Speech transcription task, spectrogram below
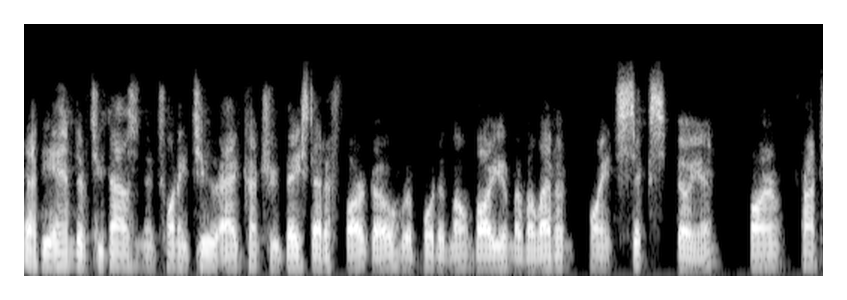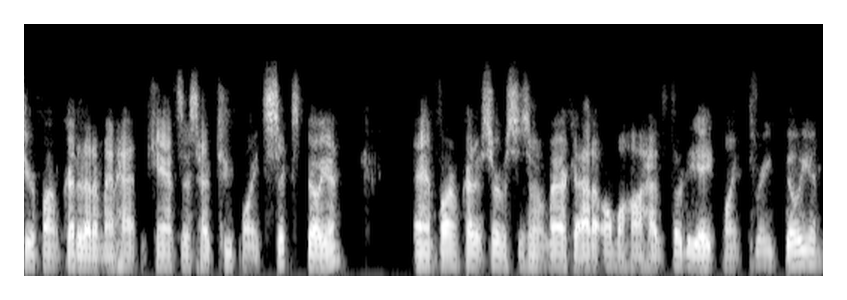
at the end of 2022, Ag Country based out of Fargo reported loan volume of 11.6 billion. Farm Frontier Farm Credit out of Manhattan, Kansas had 2.6 billion. And Farm Credit Services of America out of Omaha had $38.3 billion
